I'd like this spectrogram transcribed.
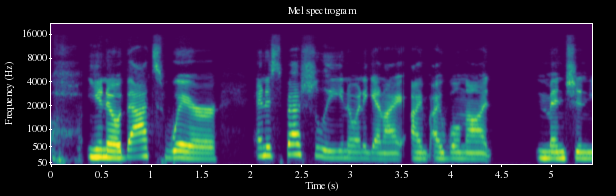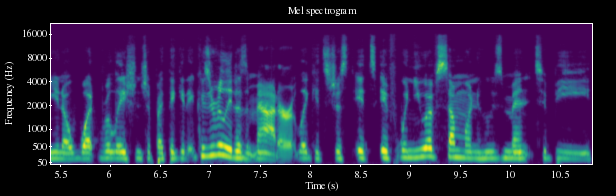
oh, you know that's where and especially you know and again I, I i will not mention you know what relationship i think it because it really doesn't matter like it's just it's if when you have someone who's meant to be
